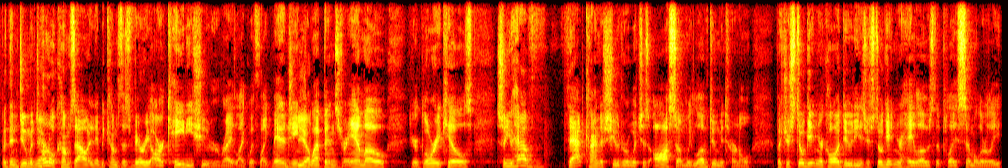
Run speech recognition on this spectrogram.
But then Doom Eternal comes out and it becomes this very arcadey shooter, right? Like with like managing your weapons, your ammo, your glory kills. So you have that kind of shooter, which is awesome. We love Doom Eternal, but you're still getting your Call of Duties, you're still getting your Halos that play similarly.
